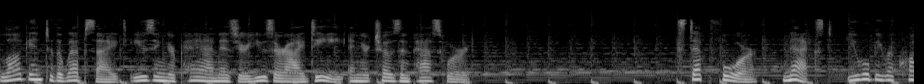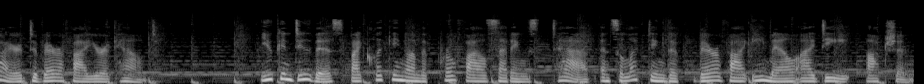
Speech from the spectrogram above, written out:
log into the website using your PAN as your user ID and your chosen password. Step 4. Next, you will be required to verify your account. You can do this by clicking on the Profile Settings tab and selecting the Verify Email ID option.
